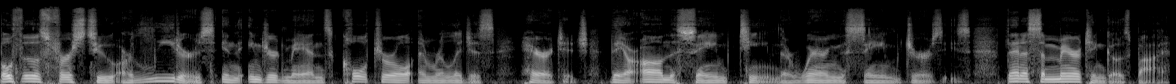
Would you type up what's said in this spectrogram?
Both of those first two are leaders in the injured man's cultural and religious heritage. They are on the same team, they're wearing the same jerseys. Then a Samaritan goes by.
